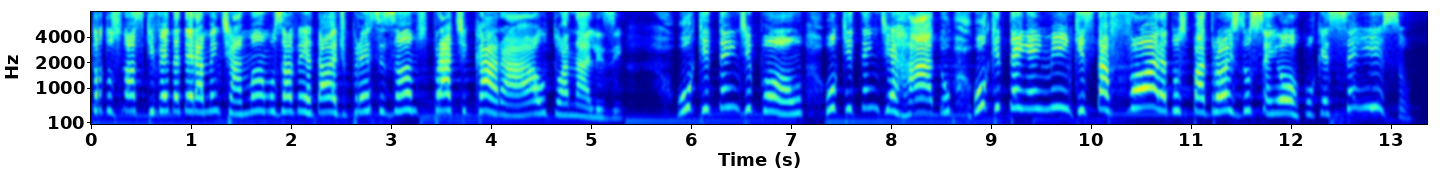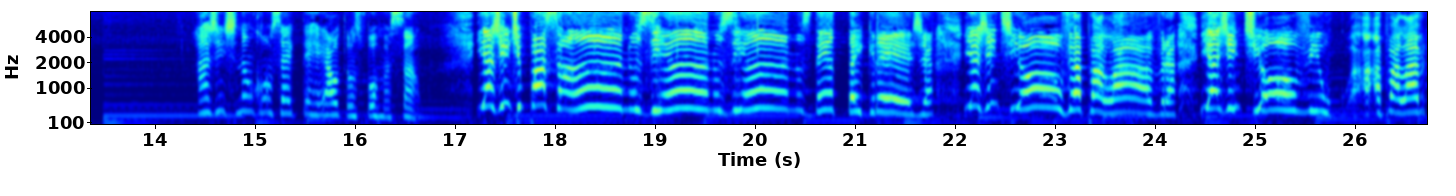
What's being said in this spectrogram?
todos nós que verdadeiramente amamos a verdade, precisamos praticar a autoanálise o que tem de bom, o que tem de errado, o que tem em mim que está fora dos padrões do Senhor, porque sem isso, a gente não consegue ter real transformação. E a gente passa anos e anos e anos dentro da igreja, e a gente ouve a palavra, e a gente ouve a, a palavra,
